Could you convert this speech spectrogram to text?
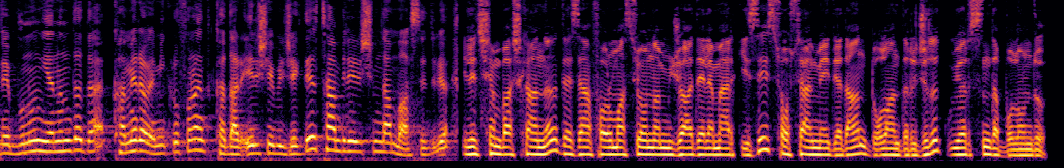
ve bunun yanında da kamera ve mikrofona kadar erişebilecekleri tam bir erişimden bahsediliyor. İletişim Başkanlığı Dezenformasyonla Mücadele Merkezi sosyal medyadan dolandırıcılık uyarısında bulundu.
